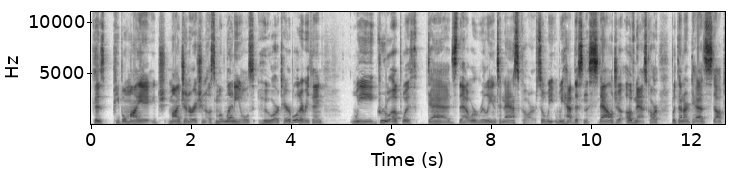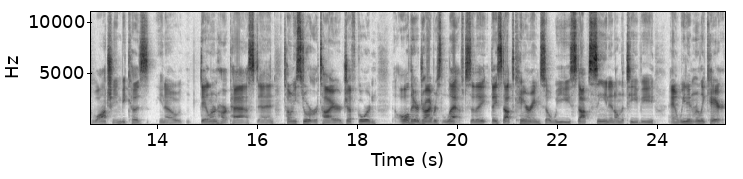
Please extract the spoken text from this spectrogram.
Because people my age, my generation, us millennials who are terrible at everything, we grew up with dads that were really into NASCAR. So we, we have this nostalgia of NASCAR, but then our dads stopped watching because, you know, Dale Earnhardt passed and Tony Stewart retired, Jeff Gordon, all their drivers left. So they, they stopped caring. So we stopped seeing it on the TV and we didn't really care.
